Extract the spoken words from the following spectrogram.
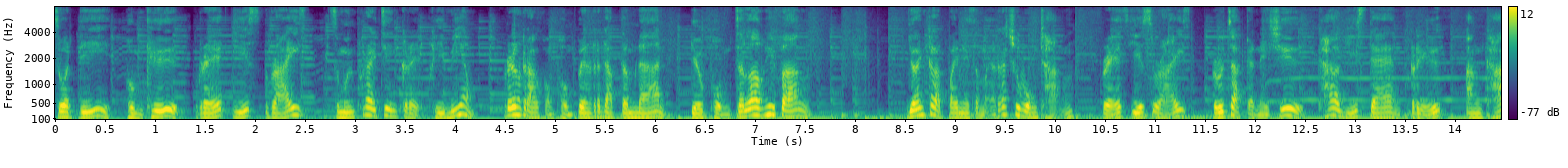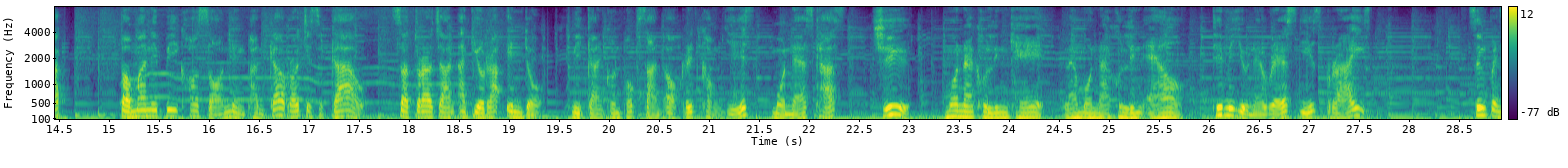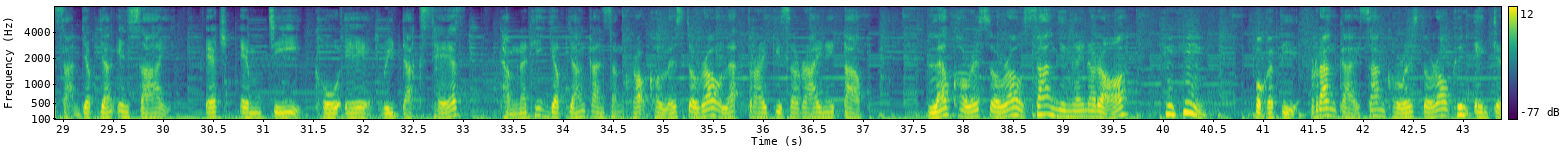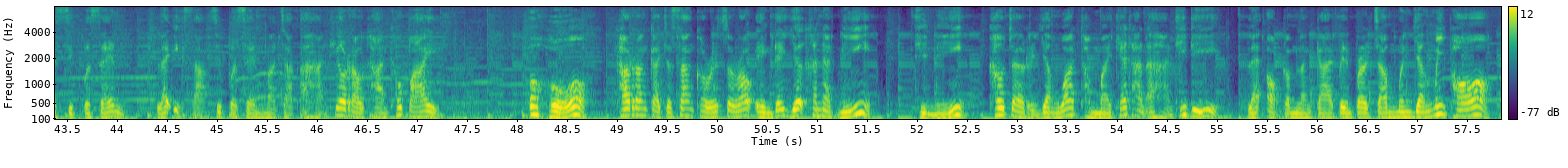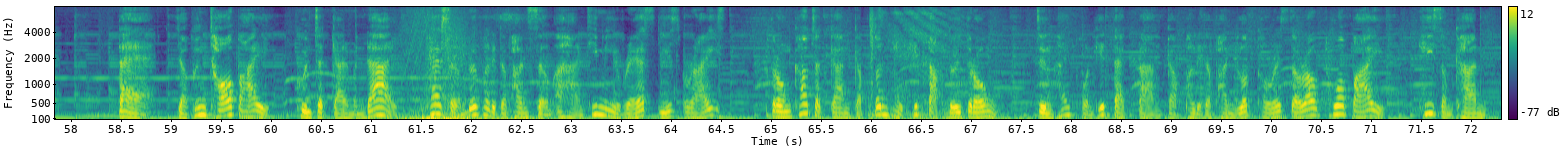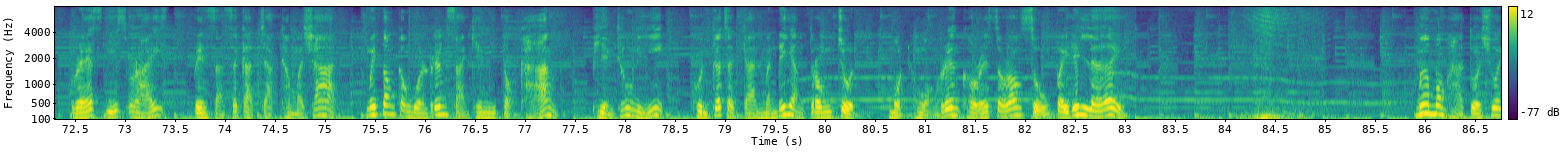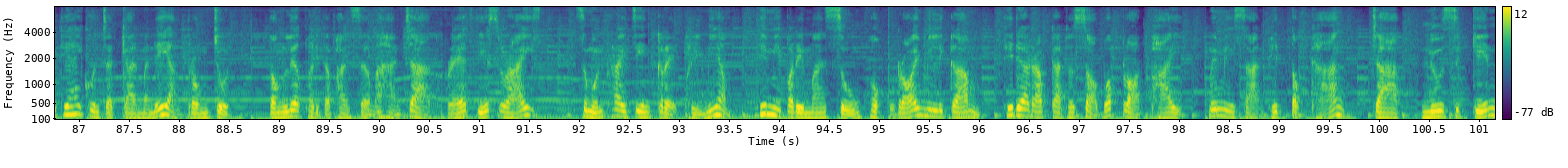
สวัสดี ผมคือ Red Yeast Rice สมุนไพรจีนเกรดพรีเมียม เรื่องราวของผมเป็นระดับตำนาน เดี๋ยวผมจะเล่าให้ฟัง ย้อนกลับไปในสมัยราชวงศ์ถัง Red Yeast Rice รู้จักกันในชื่อ ข้าวยีสต์แดง หรืออังคัก ต่อมาในปีคศ 1979 ศาสตราจารย์อากิระเอนโด มีการค้นพบสารออกฤทธิ์ของยีสต์โมเนสคัสชื่อโมนาโคลินเคและโมนาโคลิน L ที่มีอยู่ใน Red Yeast Rice ซึ่งเป็นสารยับยั้งเอนไซม์ HMG CoA Reductase ทำหน้าที่ยับยั้งการสังเคราะห์คอเลสเตอรอลและไตรกลีเซอไรด์ในตับ แล้วคอเลสเตอรอลสร้างยังไงนะหรอ ปกติร่างกายสร้างคอเลสเตอรอลขึ้นเอง 70%และอีก 30%มาจากอาหารที่เราทานเข้าไป โอ้โห ถ้าร่างกายจะสร้างคอเลสเตอรอลเองได้เยอะขนาดนี้ ทีนี้เข้าใจหรือยังว่าทำไมแค่ทานอาหารที่ดี และออกกำลังกายเป็นประจำมันยังไม่พอ แต่อย่าเพิ่งท้อไป คุณจัดการมันได้ แค่เสริมด้วยผลิตภัณฑ์เสริมอาหารที่มี Rest Yeast Rice ตรงเข้าจัดการกับต้นเหตุที่ตับโดยตรง จึงให้ผลที่แตกต่างกับผลิตภัณฑ์ลดคอเลสเตอรอลทั่วไป ที่สำคัญ Rest Yeast Rice เป็นสารสกัดจากธรรมชาติ ไม่ต้องกังวลเรื่องสารเคมีตกค้าง เพียงเท่านี้คุณก็จัดการมันได้อย่างตรงจุด หมดห่วงเรื่องคอเลสเตอรอลสูงไปได้เลย เมื่อมองหาตัวช่วยที่ให้คุณจัดการมันได้อย่างตรงจุด ต้องเลือกผลิตภัณฑ์เสริมอาหารจาก Red Yeast Rice สมุนไพรจีนเกรดพรีเมียม ที่มีปริมาณสูง 600 มิลลิกรัม ที่ได้รับการทดสอบว่าปลอดภัย ไม่มีสารพิษตกค้างจาก New Skin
